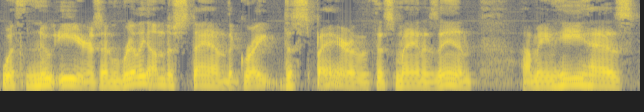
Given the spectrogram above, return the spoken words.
with new ears and really understand the great despair that this man is in. I mean, he has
